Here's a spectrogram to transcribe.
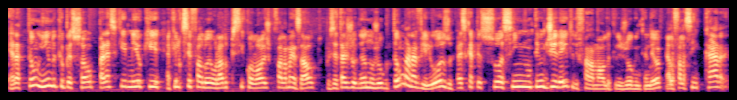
era tão lindo que o pessoal parece que meio que aquilo que você falou é o lado psicológico fala mais alto. Por você estar tá jogando um jogo tão maravilhoso, parece que a pessoa assim não tem o direito de falar mal daquele jogo, entendeu? Ela fala assim, cara,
